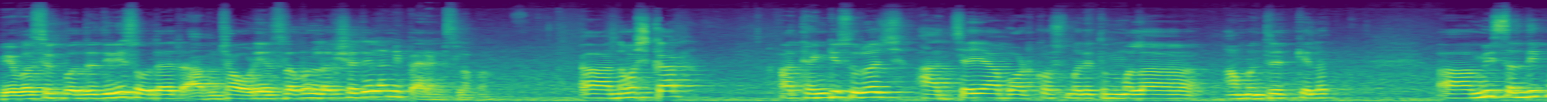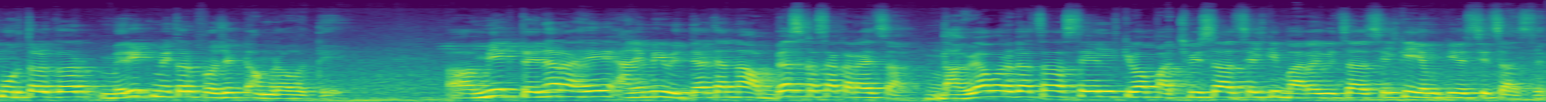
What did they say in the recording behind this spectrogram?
व्यवस्थित पद्धतीने सो दॅट आमच्या ऑडियन्सला पण लक्ष देईल आणि पॅरेंट्सला पण. नमस्कार. Thank you Suraj. आजच्या या पॉडकास्टमध्ये तुम्ही मला आमंत्रित केलं मी Sandeep Murtalkar merit maker project Amravati. मी एक ट्रेनर आहे आणि मी विद्यार्थ्यांना अभ्यास कसा करायचा? दहाव्या वर्गाचा असेल किंवा पाचवीचा असेल की बारावीचा असेल की एम पी एस सीचा असेल.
